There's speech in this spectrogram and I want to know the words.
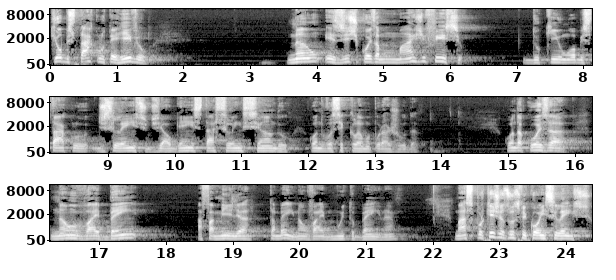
Que obstáculo terrível! Não existe coisa mais difícil do que um obstáculo de silêncio, de alguém estar silenciando quando você clama por ajuda. Quando a coisa não vai bem, a família também não vai muito bem, né? Mas por que Jesus ficou em silêncio?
